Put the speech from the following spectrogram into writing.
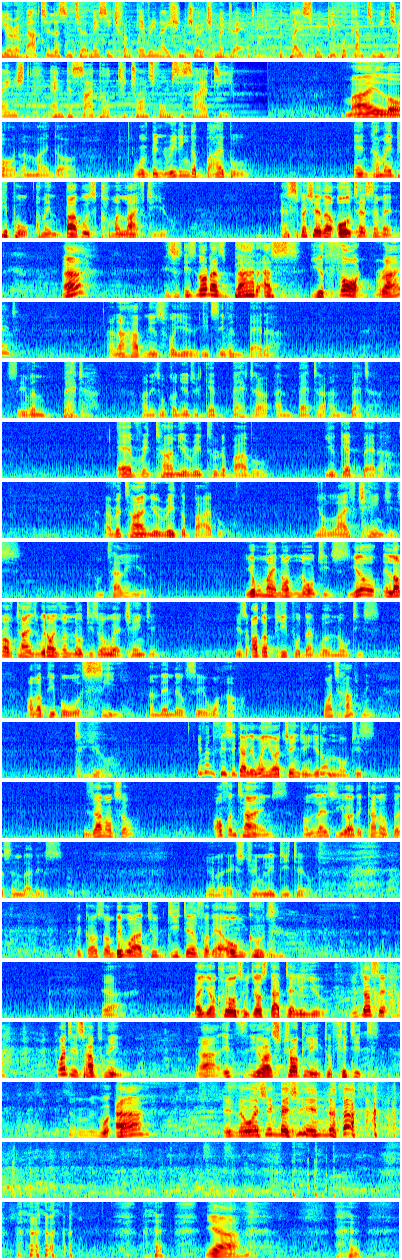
You're about to listen to a message from Every Nation Church Midrand, the place where people come to be changed and discipled to transform society. My Lord and my God. We've been reading the Bible, and how many people, I mean, Bibles come alive to you? Especially the Old Testament. Huh? It's, it's not as bad as you thought, right? And I have news for you it's even better. It's even better. And it will continue to get better and better and better. Every time you read through the Bible, you get better. Every time you read the Bible, your life changes. I'm telling you. You might not notice. You know, a lot of times we don't even notice when we're changing. It's other people that will notice. Other people will see, and then they'll say, Wow, what's happening to you? Even physically, when you are changing, you don't notice. Is that not so? Oftentimes, unless you are the kind of person that is, you know, extremely detailed. because some people are too detailed for their own good. yeah. But your clothes will just start telling you. You just say, ah, What is happening? Uh, it's, you are struggling to fit it. Uh, it's the washing machine. yeah.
